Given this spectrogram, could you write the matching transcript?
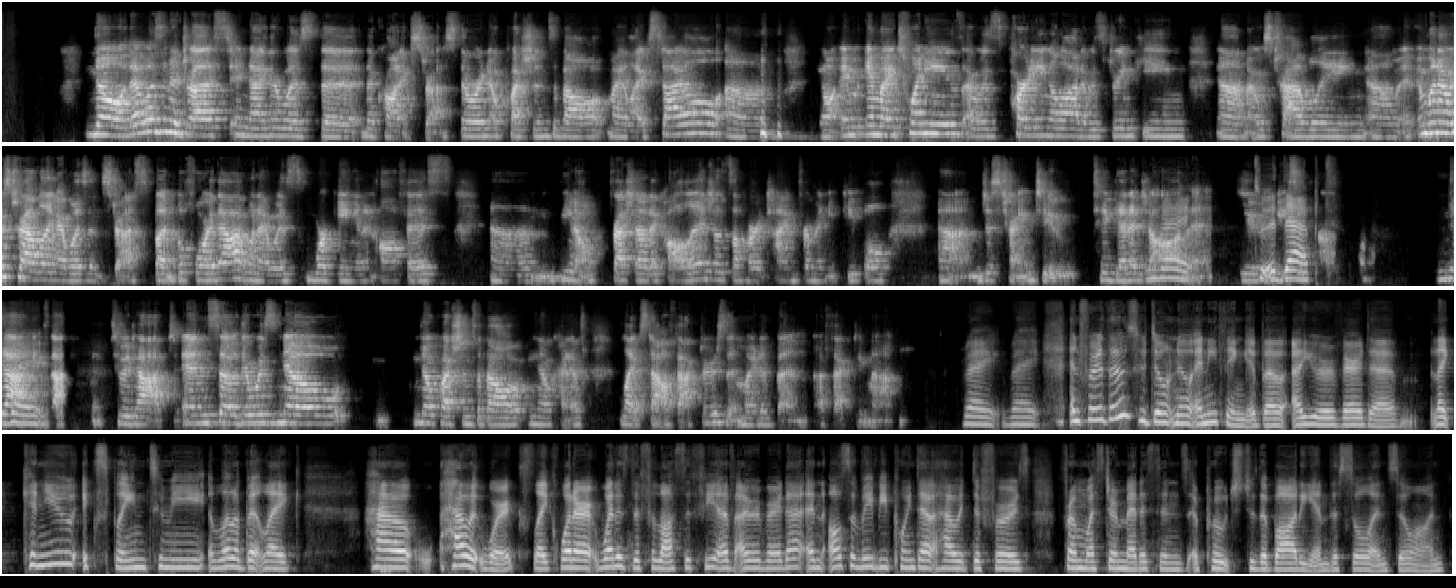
No, that wasn't addressed, and neither was the the chronic stress. There were no questions about my lifestyle. Um, you know, in, in, my twenties, I was partying a lot. I was drinking. Um, I was traveling, um, and, and, when I was traveling, I wasn't stressed. But before that, when I was working in an office, um, you know, fresh out of college, that's a hard time for many people. Um, just trying to to get a job right. and to, to adapt. Yeah, right. exactly to adapt. And so there was no no questions about you know kind of lifestyle factors that might have been affecting that. Right, right. And for those who don't know anything about Ayurveda, like can you explain to me a little bit like how how it works like what are what is the philosophy of ayurveda and also maybe point out how it differs from western medicine's approach to the body and the soul and so on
